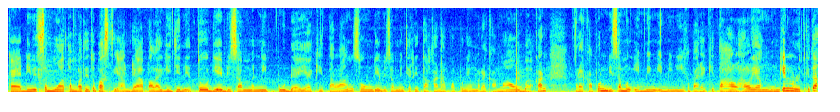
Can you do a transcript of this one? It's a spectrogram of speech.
kayak di semua tempat itu pasti ada apalagi jin itu dia bisa menipu daya kita langsung dia bisa menceritakan apa pun yang mereka mau bahkan mereka pun bisa mengiming-imingi kepada kita hal-hal yang mungkin menurut kita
